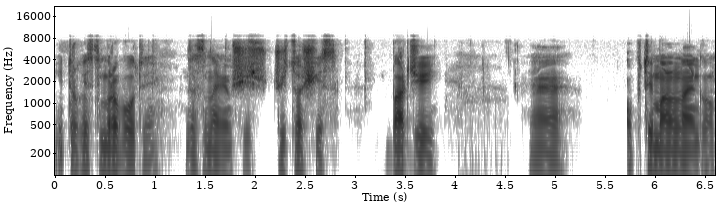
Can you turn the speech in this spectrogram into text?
i trochę z tym roboty. Zastanawiam się, czy coś jest bardziej e, optymalnego.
